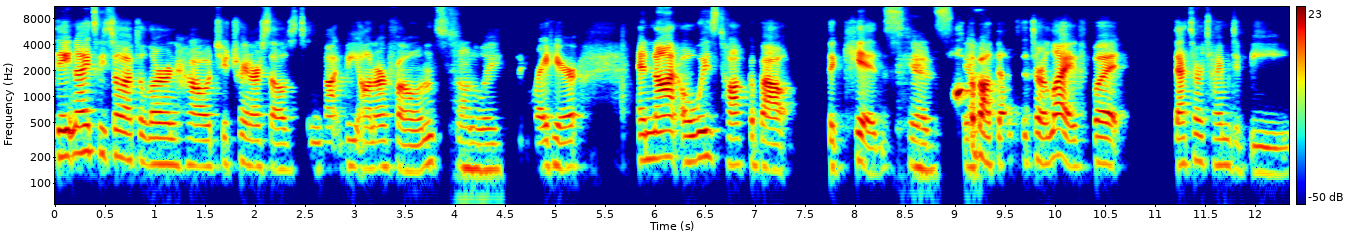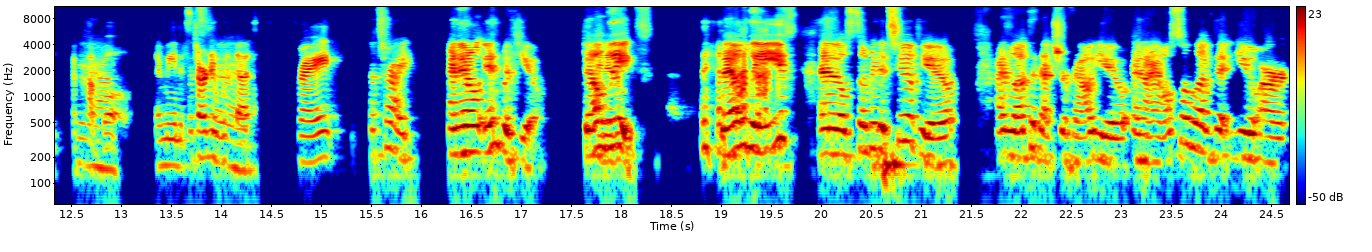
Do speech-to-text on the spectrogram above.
Date nights, we still have to learn how to train ourselves to not be on our phones Totally. right here, and not always talk about the kids Kids. talk Yeah. about them. It's our life, but that's our time to be a Yeah. couple. I mean, it That's started with us, right? That's right. And it'll end with you. They'll And leave. They'll leave and it'll still be the two of you. I love that that's your value. And I also love that you are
